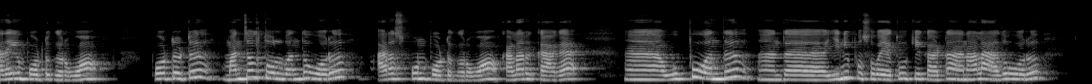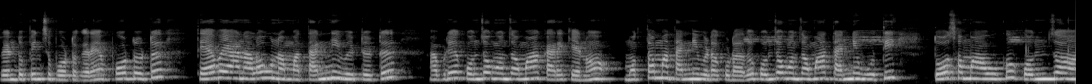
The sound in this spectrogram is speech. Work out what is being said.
அதையும் போட்டுக்கிடுவோம் போட்டுட்டு மஞ்சள் தூள் வந்து ஒரு அரை ஸ்பூன் போட்டுக்கிடுவோம் கலருக்காக. உப்பு வந்து அந்த இனிப்பு சுவையை தூக்கி காட்டும். அதனால் அது ஒரு ரெண்டு பிஞ்சு போட்டுக்கிறேன். போட்டுட்டு தேவையான அளவு நம்ம தண்ணி விட்டுட்டு அப்படியே கொஞ்சம் கொஞ்சமாக கரைக்கணும். மொத்தமாக தண்ணி விடக்கூடாது. கொஞ்சம் கொஞ்சமாக தண்ணி ஊற்றி தோசை மாவுக்கு கொஞ்சம்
